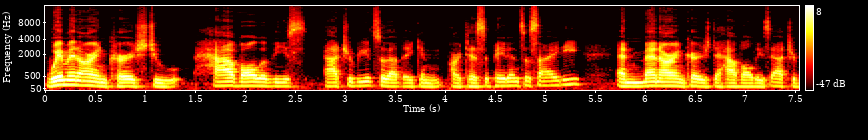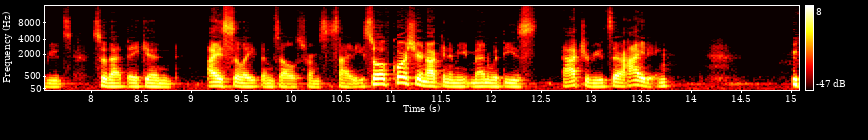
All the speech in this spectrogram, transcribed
women are encouraged to have all of these attributes so that they can participate in society and men are encouraged to have all these attributes so that they can isolate themselves from society. So of course you're not going to meet men with these attributes they're hiding.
